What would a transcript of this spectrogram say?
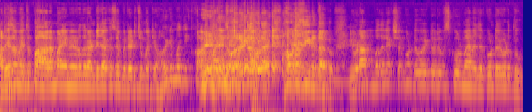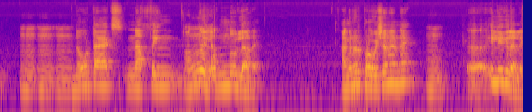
അതേ സമയത്ത് പാലം പണിയുന്ന രണ്ട് ചാക്ക് സിമെന്റ് അടിച്ചും പറ്റി അഴിമതി കള്ള എന്ന് പറഞ്ഞിട്ട് അവിടെ അവിടെ സീൻ ഉണ്ടാക്കും ഇവിടെ അമ്പത് ലക്ഷം കൊണ്ടുപോയിട്ട് ഒരു സ്കൂൾ മാനേജർ കൊണ്ടുപോയി കൊടുത്തു. നോ ടാക്സ് നത്തിങ് ഒന്നുമില്ല. ഒന്നുമില്ലാതെ അങ്ങനെ ഒരു പ്രൊവിഷൻ തന്നെ. ഇല്ലീഗൽ അല്ലേ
